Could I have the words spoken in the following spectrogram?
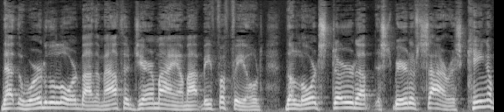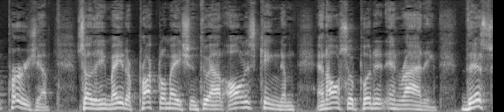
that the word of the Lord by the mouth of Jeremiah might be fulfilled, the Lord stirred up the spirit of Cyrus, king of Persia, so that he made a proclamation throughout all his kingdom and also put it in writing. This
